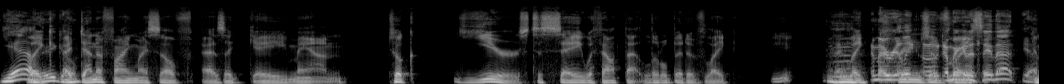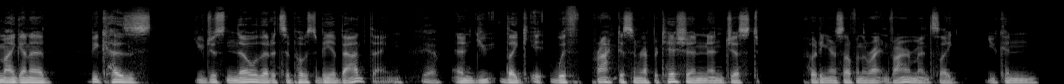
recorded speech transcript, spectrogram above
Yeah there you like go identifying myself as a gay man took years to say without that little bit of like, y- that, Mhm. like am i really cringe oh, of, am i going to say that yeah Am I gonna because you just know that it's supposed to be a bad thing. Yeah. And you like it with practice and repetition and just putting yourself in the right environments, like you can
